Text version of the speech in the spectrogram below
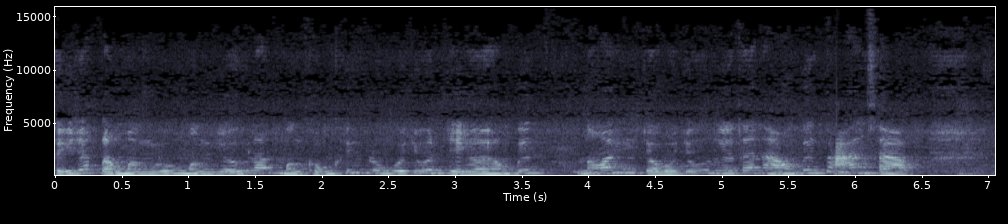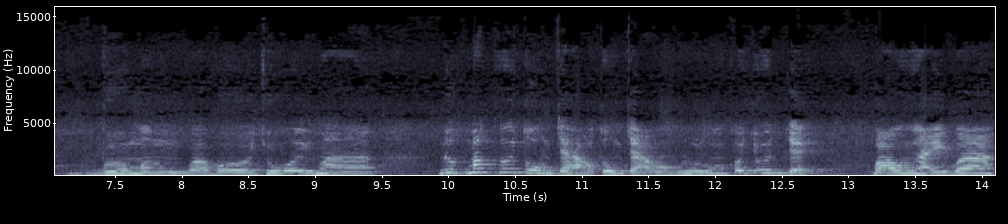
thủy rất là mừng luôn mừng dữ lắm mừng khủng khiếp luôn cô chú anh chị ơi. Không biết nói cho cô chú như thế nào không biết tả làm sao vừa mừng và vừa vui mà nước mắt cứ tuôn trào tuôn trào luôn cô chú anh chị. Bao ngày qua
